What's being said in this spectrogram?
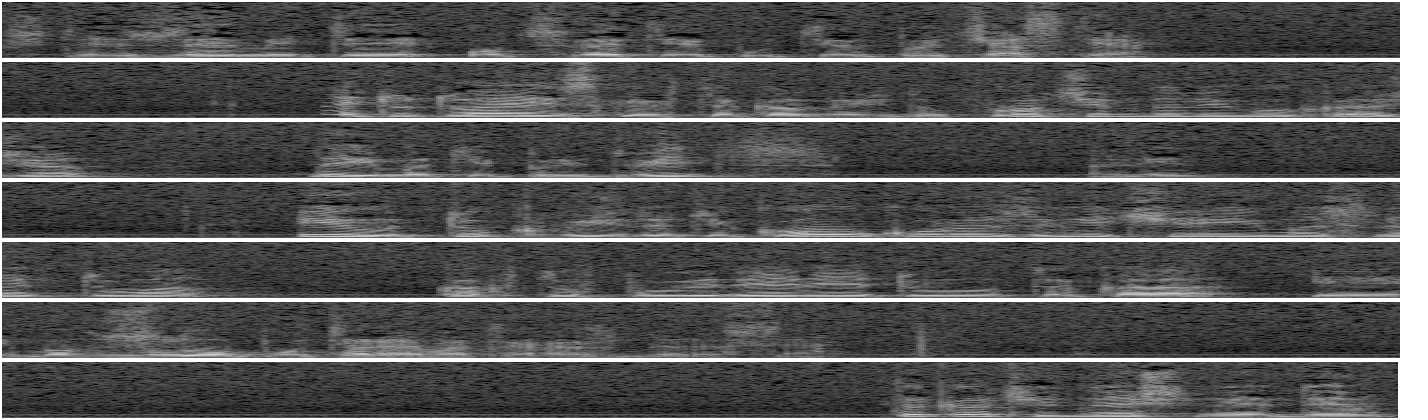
ще вземете от светия потир причастие. Ето това исках така, между впрочем, да ви го кажа, да имате предвид. Али? И от тук виждате колко различия има след това, както в поведението, така и в злоупотребата, разбира се. Така че днешния ден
